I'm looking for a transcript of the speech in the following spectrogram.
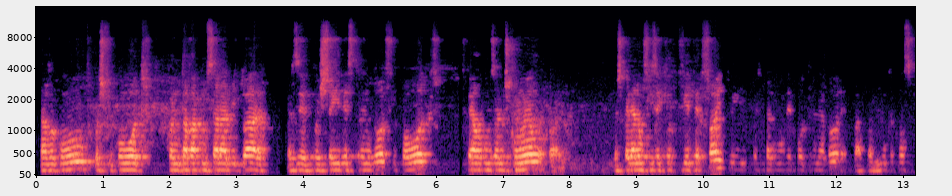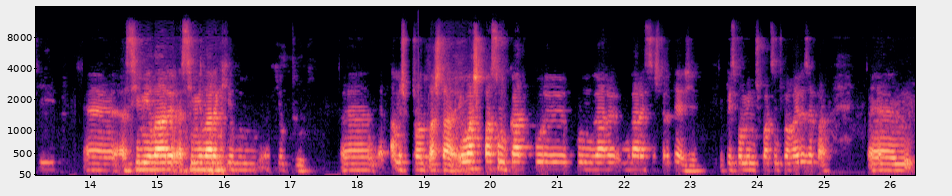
Estava com um, depois fui o outro. Quando estava a começar a habituar, quer dizer, depois saí desse treinador, fui para outro, fiquei alguns anos com ele, pá, mas se calhar não fiz aquilo que devia ter feito e depois mudei para outro treinador. Pá, nunca consegui uh, assimilar, assimilar aquilo, aquilo tudo. Uh, mas pronto, lá está. Eu acho que passa um bocado por, eh, por mudar, mudar essa estratégia, principalmente nos 400 barreiras. Epá, uh,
